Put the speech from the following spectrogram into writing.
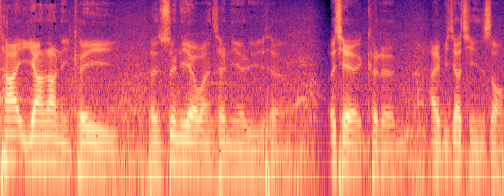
它一样让你可以很顺利的完成你的旅程，而且可能还比较轻松。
